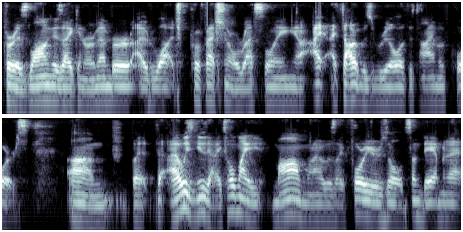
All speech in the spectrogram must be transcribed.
for as long as I can remember. I would watch professional wrestling. I, I thought it was real at the time, of course. Um, but th- I always knew that. I told my mom when I was like four years old, someday I'm gonna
